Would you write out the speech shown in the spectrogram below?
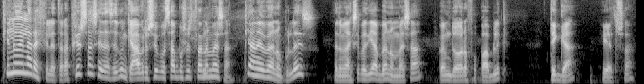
Και λέω, έλα ρε φίλε τώρα, ποιος σας είδα, σε δουν και αύριο είπε σαν πω ήταν μέσα. Και ανεβαίνω που λες. Εν τω μεταξύ, παιδιά, μπαίνω μέσα, πέμπτο όροφο public, τίγκα η αίθουσα,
